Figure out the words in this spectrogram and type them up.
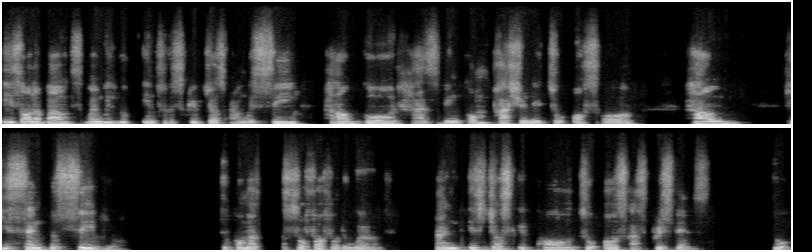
is all about when we look into the scriptures and we see how God has been compassionate to us all, how he sent the Savior to come and suffer for the world. And it's just a call to us as Christians to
